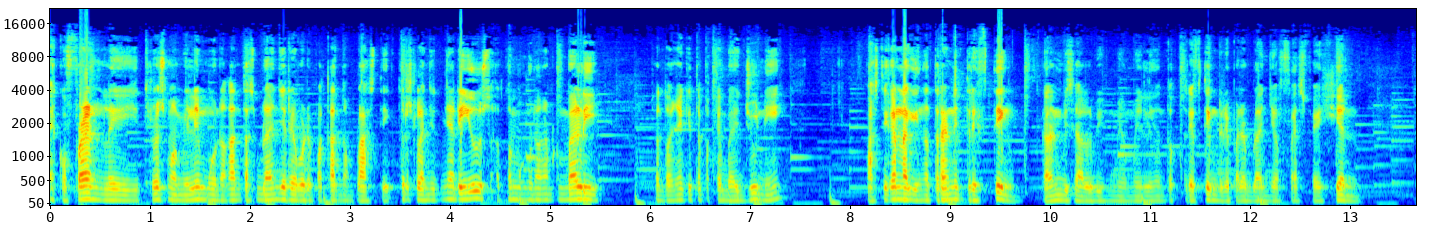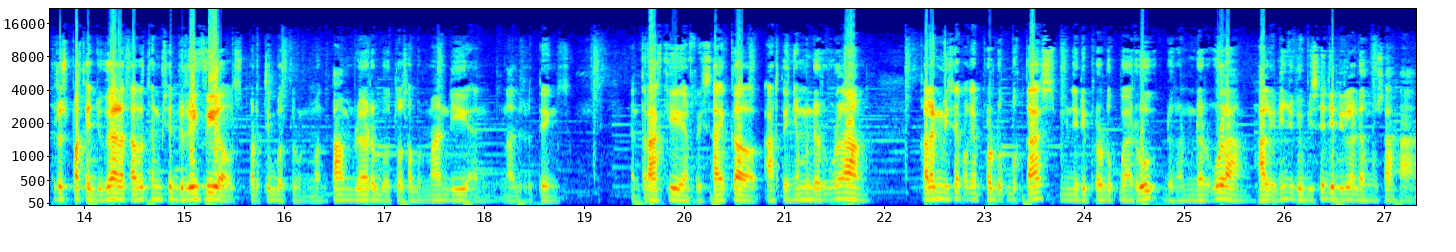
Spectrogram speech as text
eco-friendly, terus memilih menggunakan tas belanja daripada pakai kantong plastik. Terus selanjutnya reuse atau menggunakan kembali. Contohnya kita pakai baju nih, pasti kan lagi ngetren nih thrifting. Kalian bisa lebih memilih untuk thrifting daripada belanja fast fashion. Terus pakai juga alat-alat yang bisa di-refill seperti botol minuman tumbler, botol sabun mandi, and other things. Yang terakhir, recycle, artinya mendaur ulang. Kalian bisa pakai produk bekas menjadi produk baru dengan mendaur ulang. Hal ini juga bisa jadi ladang usaha.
